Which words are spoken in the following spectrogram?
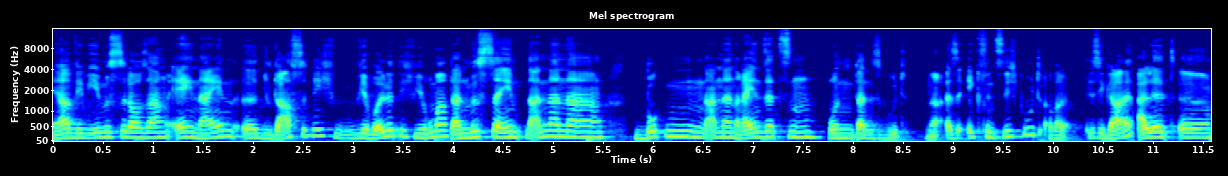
Ja, WWE müsste da auch sagen, ey, nein, äh, du darfst es nicht, wir wollen es nicht, wie auch immer. Dann müsste eben einen anderen da bucken, einen anderen reinsetzen und dann ist gut. Ne? Also ich finde es nicht gut, aber ist egal. Alles äh,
